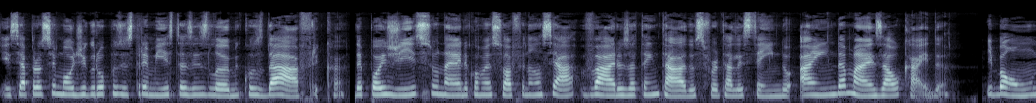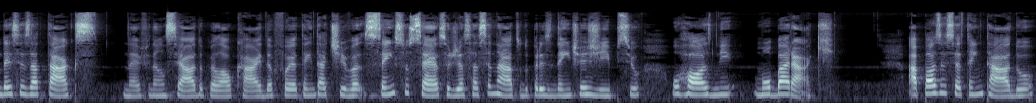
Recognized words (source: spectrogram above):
e se aproximou de grupos extremistas islâmicos da África. Depois disso, né, ele começou a financiar vários atentados, fortalecendo ainda mais a Al-Qaeda. E bom, um desses ataques, né, financiado pela Al-Qaeda, foi a tentativa sem sucesso de assassinato do presidente egípcio, o Hosni Mubarak. Após esse atentado,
